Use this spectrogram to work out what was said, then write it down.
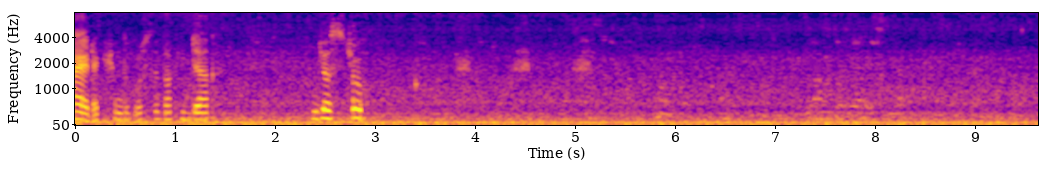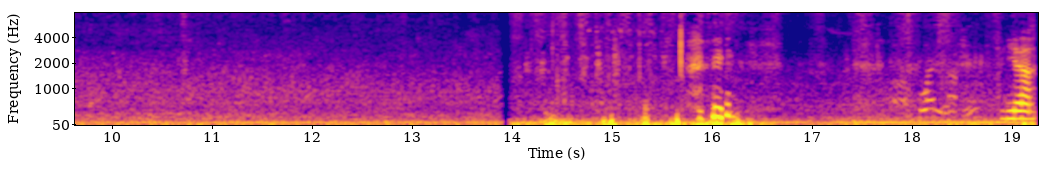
ছায়াটা কি সুন্দর করছে পাখির ডাক জস চলো Yeah.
